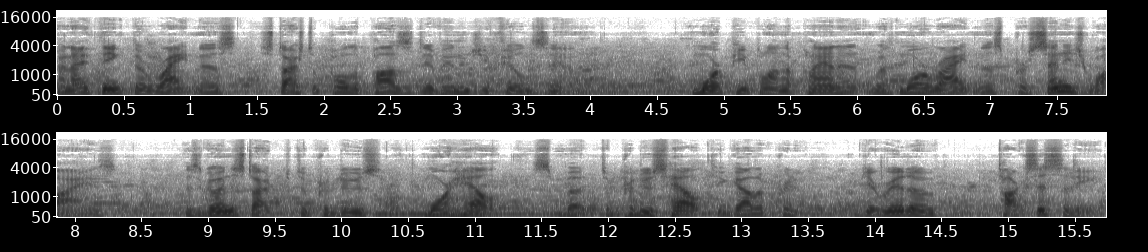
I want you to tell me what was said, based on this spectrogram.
And I think the rightness starts to pull the positive energy fields in. More people on the planet with more rightness, percentage wise, is going to start to produce more health. But to produce health, you got to pre- get rid of toxicity.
